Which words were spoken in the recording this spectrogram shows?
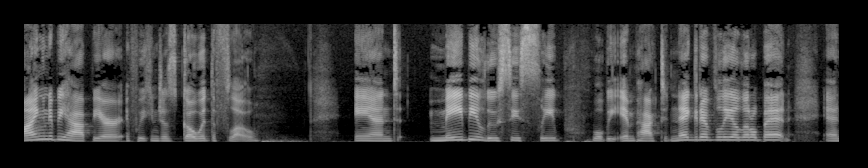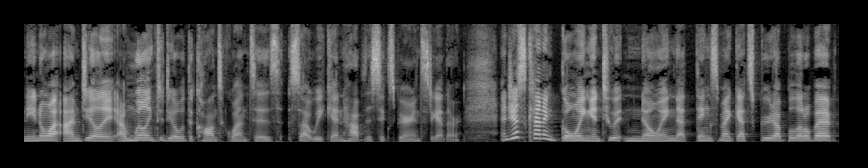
I'm going to be happier if we can just go with the flow. And maybe Lucy's sleep will be impacted negatively a little bit. And you know what? I'm dealing, I'm willing to deal with the consequences so that we can have this experience together. And just kind of going into it knowing that things might get screwed up a little bit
